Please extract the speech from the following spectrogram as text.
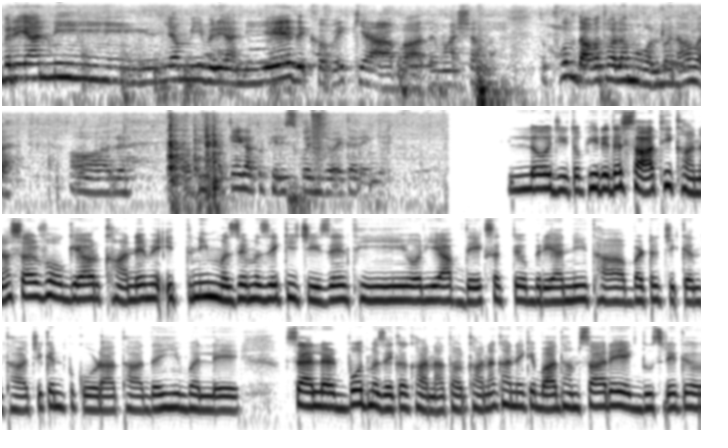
बिरयानी, यम्मी बिरयानी, ये देखो भाई, क्या बात है, माशाल्लाह। तो फुल दावत वाला माहौल बना हुआ है। और अभी पकेगा तो फिर इसको इंजॉय करेंगे। लो जी तो फिर इधर साथ ही खाना सर्व हो गया और खाने में इतनी मज़े मज़े की चीज़ें थी और ये आप देख सकते हो, बिरयानी था बटर चिकन था चिकन पकोड़ा था, दही भल्ले सैलड, बहुत मज़े का खाना था। और खाना खाने के बाद हम सारे एक दूसरे को,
